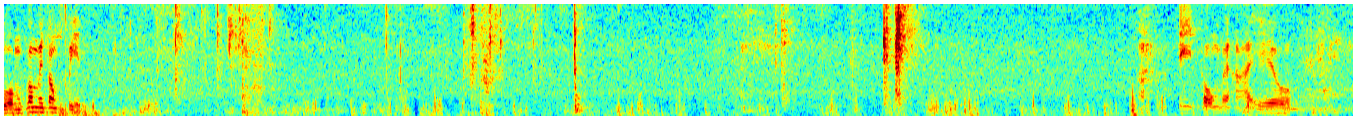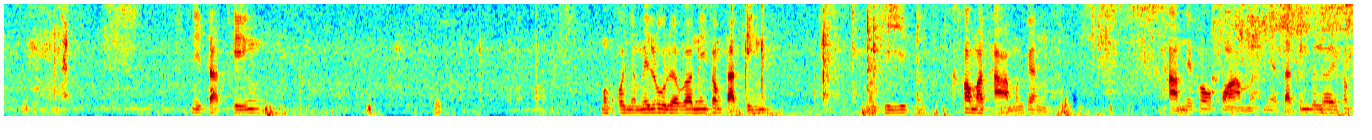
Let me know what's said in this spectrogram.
รวมๆก็ไม่ต้องปิด ตีตรงไปหาเอว นี่ตัดทิ้ง บางคนยังไม่รู้เลยว่านี่ต้องตัดทิ้ง บางทีเข้ามาถามเหมือนกัน ถามในข้อความอะเนี่ยตัดทิ้งไปเลยครับ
